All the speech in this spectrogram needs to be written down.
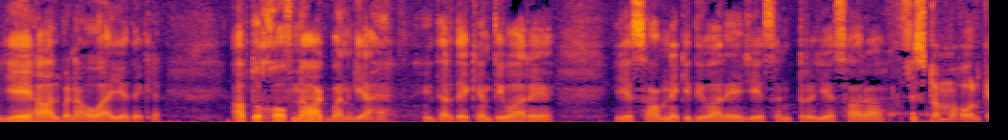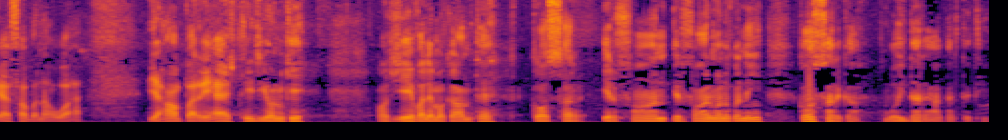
ये हाल बना हुआ है, ये देखें। अब तो खौफनाक बन गया है। इधर देखें दीवारें, ये सामने की दीवारें, ये सेंटर, ये सारा सिस्टम, माहौल कैसा बना हुआ है। यहाँ पर रिहाइश थी जी उनकी और ये वाले मकान थे कौसर इरफान इरफान वालों का नहीं, कौसर का, वो इधर रहा करती थी।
